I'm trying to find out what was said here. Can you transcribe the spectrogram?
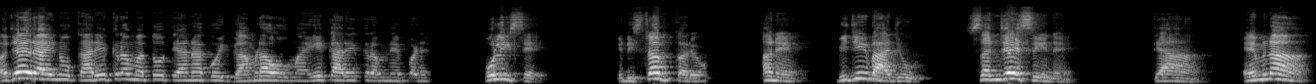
અજય રાયનો કાર્યક્રમ હતો ત્યાંના કોઈ ગામડાઓમાં. એ કાર્યક્રમને પણ પોલીસે એ ડિસ્ટર્બ કર્યો અને બીજી બાજુ સંજયસિંહને ત્યાં એમના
